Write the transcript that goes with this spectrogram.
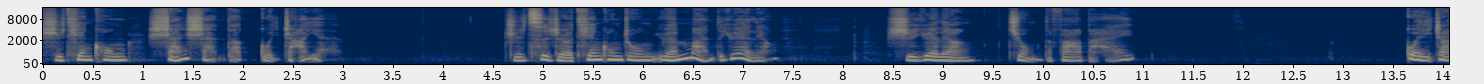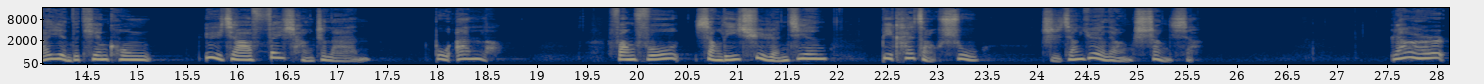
使天空闪闪的鬼眨眼，直刺着天空中圆满的月亮，使月亮窘得发白。鬼眨眼的天空愈加非常之蓝，不安了。仿佛想离去人间，避开枣树，只将月亮剩下。然而，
